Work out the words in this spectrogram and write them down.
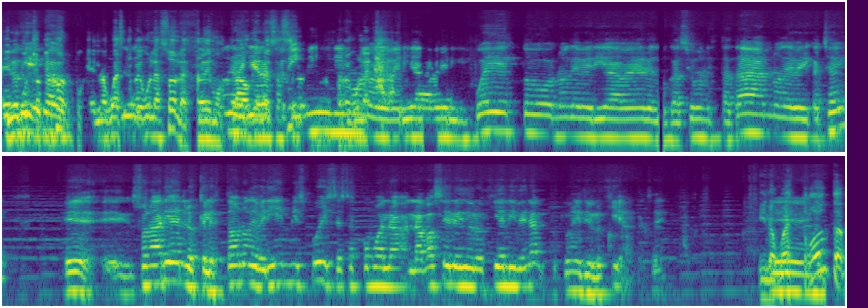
es Lo que- mucho mejor, porque la weá se regula sola, está No demostrado que no es así. mínimo, no debería haber impuestos, no debería haber educación estatal, no debería, ¿cachai? Eh, eh, son áreas en las que el Estado no debería inmiscuirse, esa es como la, la base de la ideología liberal, porque es una ideología, ¿cachai? Y la Eh, es tonta.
